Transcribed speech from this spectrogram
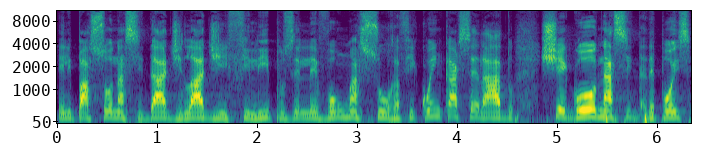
Ele passou na cidade lá de Filipos, ele levou uma surra, ficou encarcerado, chegou na cidade, depois,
